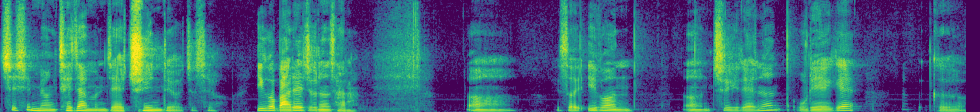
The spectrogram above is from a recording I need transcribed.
70명 제자 문제의 주인 되어 주세요. 이거 말해주는 사람. 어, 그래서 이번 어, 주일에는 우리에게 그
